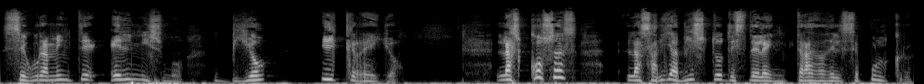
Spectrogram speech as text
seguramente él mismo vio y creyó. Las cosas las había visto desde la entrada del sepulcro,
